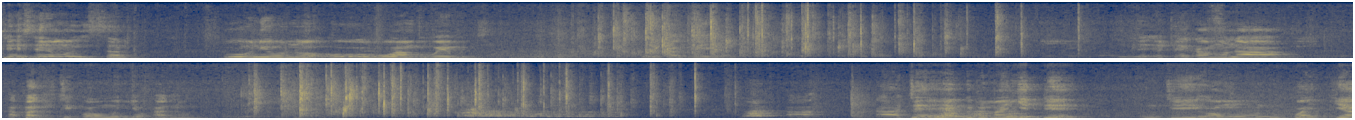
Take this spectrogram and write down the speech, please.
teeseemu sabuuni ono o- obuwanvu bwe buti buli kaveera ne eteekamu na kapakiti k'omunnyo kano ate bwe tumanyidde nti omuntu kwajja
